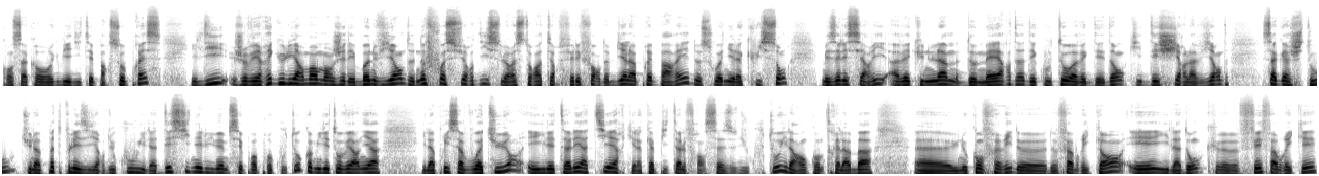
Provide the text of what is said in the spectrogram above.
consacré au rugby édité par Sopress. Il dit Je vais régulièrement manger des bonnes viandes. 9 fois sur 10, le restaurateur fait l'effort de bien la préparer, de soigner la cuisson, mais elle est servie avec une lame de merde, des couteaux avec des dents qui déchirent la viande. Ça gâche tout, tu n'as pas de plaisir. Du coup, il a dessiné lui-même ses propres couteaux. Comme il est auvergnat, il a pris sa voiture et il est allé à Thiers, qui est la capitale française du couteau. Il a rencontré là-bas euh, une confrérie de, fabricants et il a donc euh, fait fabriquer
